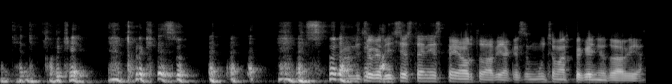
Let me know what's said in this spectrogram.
¿Entiendes? ¿Por qué? Porque es, un- han dicho que Liechtenstein es peor todavía, que es mucho más pequeño todavía.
